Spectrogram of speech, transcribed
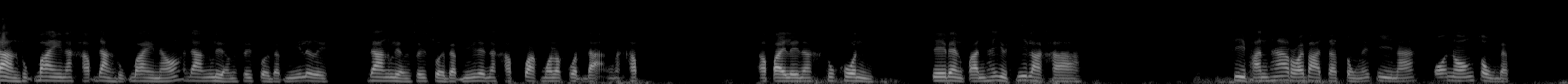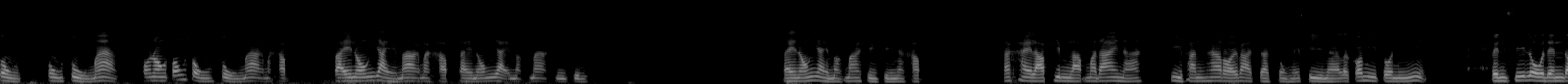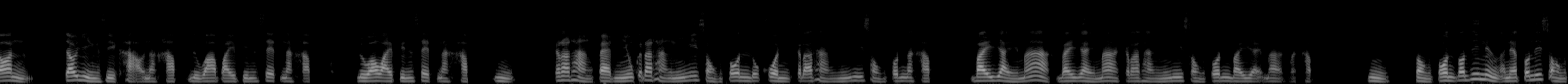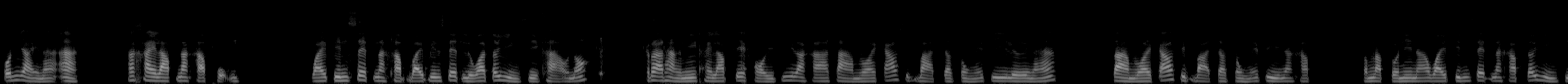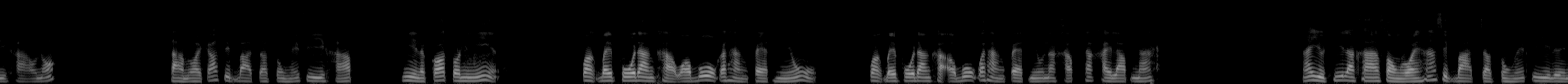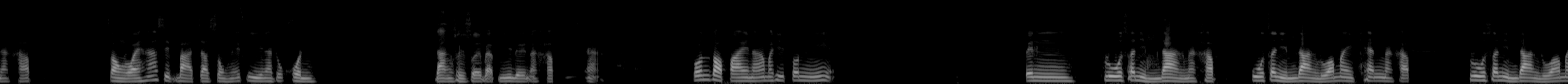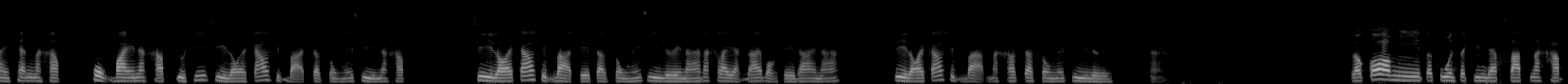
ด่างทุกใบนะครับ ด่างทุกใบเนาะ ด่างเหลืองสวยๆแบบนี้เลย ด่างเหลืองสวยๆแบบนี้เลยนะครับ กวักมรกตด่างนะครับ เอาไปเลยนะทุกคน เจแบ่งปันให้อยู่ที่ราคา 4,500 บาทจัดส่งให้ฟรีนะ เพราะน้องส่งแบบส่ง ส่งสูงมาก เพราะน้องต้องส่งสูงมากนะครับ ไซน้องใหญ่มากนะครับ ไซน้องใหญ่มากๆจริง ๆ ไซน้องใหญ่มากๆจริง ๆนะครับ ถ้าใครรับพิมพ์รับมาได้นะ 4,500 บาทจัดส่งให้ฟรีนะ แล้วก็มีตัวนี้เป็นฟิโลเดนดอน เจ้าหญิงสีขาวนะครับ หรือว่าไวปินเซตนะครับ หรือว่าไวปินเซตนะครับ นี่กระถาง 8 นิ้ว กระถางนี้มี 2 ต้นทุกคน กระถางนี้มี 2 ต้นนะครับ ใบใหญ่มาก ใบใหญ่มาก กระถางนี้มี 2 ต้น ใบใหญ่มากนะครับ นี่ สองต้นต้นที่1อันนี้ต้นที่2ต้นใหญ่นะอะถ้าใครรับนะครับผมไวปินเซตนะครับไวปินเซตหรือว่าเจ้าหญิงสีขาวเนาะกระถางนี้ใครรับเจ๊ขออยู่ที่ราคา 390 บาทจัดส่งให้ฟรีเลยนะ 390 บาทจัดส่งให้ฟรีนะครับสำหรับตัวนี้นะไวปินเซตนะครับเจ้าหญิงสีขาวเนาะ390 บาทจัดส่งให้ฟรีครับ นี่แล้วก็ตัวนี้กวักใบโพด่างขาวอัลโบกระถาง 8 นิ้ว กวักใบโพด่างขาวอัลโบกระถาง 8 นิ้วนะครับถ้าใครรับนะ ให้อยู่ที่ราคา 250 บาทจัดส่งให้ฟรีเลยนะครับ 250 บาทจัดส่งให้ฟรีนะทุกคน ดังสวยๆแบบนี้เลยนะครับอะต้นต่อไปนะมาที่ต้นนี้ เป็นพลูสนิมด่างนะครับพลูสนิมด่างหรือว่าไมแคนนะครับพลูสนิมด่างหรือว่าไมแคนนะครับหกใบนะครับอยู่ที่ 490 บาทจัดส่งให้ฟรีนะครับ 490 บาทเจจัดส่งให้ฟรีเลยนะ ถ้าใครอยากได้บอกเจได้นะ 490 บาทนะครับจัดส่งให้ฟรีเลย แล้วก็มีตระกูลสกินแดปซัตนะครับ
